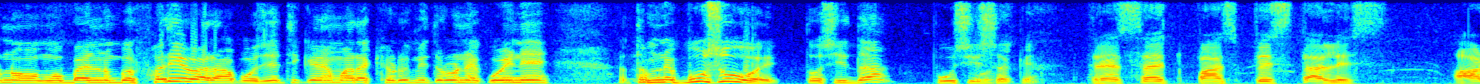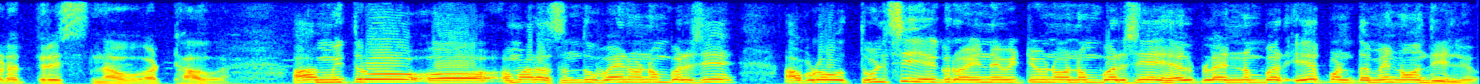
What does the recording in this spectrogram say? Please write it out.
આપનો મોબાઈલ નંબર ફરી વાર આપો જેથી કરીને અમારા ખેડૂત મિત્રોને કોઈને તમને પૂછવું હોય તો સીધા પૂછી શકે. ત્રેસઠ પાંચ પિસ્તાલીસ આડત્રીસ નવ અઠાવન. આ મિત્રો અમારા સંધુભાઈનો નંબર છે આપણો તુલસી એગ્રો ઇનોવેટિવનો નંબર છે હેલ્પલાઇન નંબર એ પણ તમે નોંધી લો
